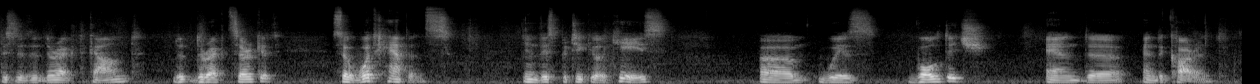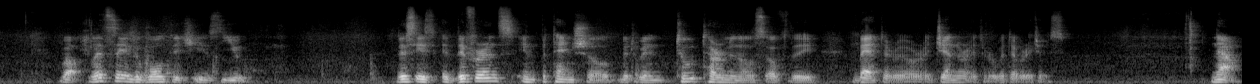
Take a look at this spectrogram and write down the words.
this is a direct count, the direct circuit. So what happens in this particular case um, with voltage and, uh, and the current. Well, let's say the voltage is U. This is a difference in potential between two terminals of the battery or a generator or whatever it is. Now,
